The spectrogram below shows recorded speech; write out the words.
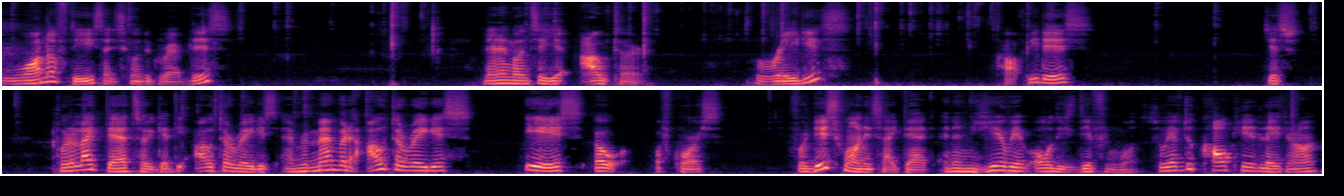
one of these, I'm just going to grab this. Then I'm going to say here, outer radius, copy this, just put it like that, so you get the outer radius, and remember the outer radius is, oh, of course. For this one, it's like that. And then here we have all these different ones. So we have to calculate later on.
